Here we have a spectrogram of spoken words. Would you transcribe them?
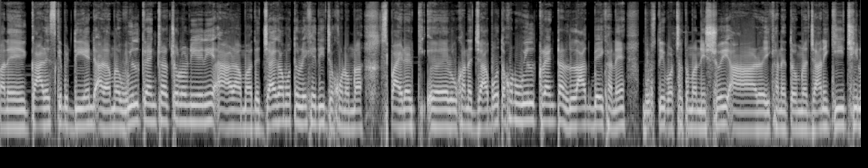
মানে কার স্কেপের দিয়ে এন্ড আর আমরা হুইল ক্র্যাঙ্কটা চলো নিয়ে নিই। আর আমাদের জায়গা মতো রেখে দিই। যখন আমরা স্পাইডার ওখানে যাব, তখন হুইল ক্র্যাঙ্কটা লাগবে এখানে। বুঝতেই পারছ তোমরা নিশ্চয়ই। আর এখানে তোমরা জানি কি ছিল।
